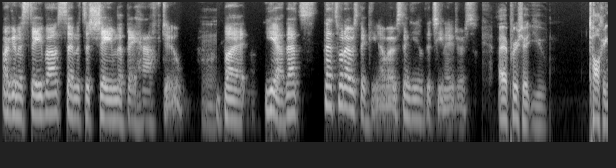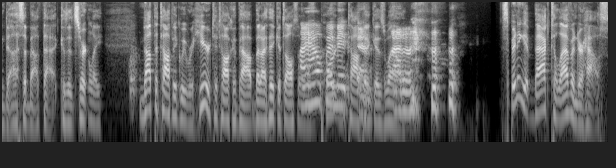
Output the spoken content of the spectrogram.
are going to save us, and it's a shame that they have to. Mm. But yeah, that's that's what I was thinking of. I was thinking of the teenagers. I appreciate you talking to us about that because it's certainly not the topic we were here to talk about, but I think it's also an I important topic as well. Spinning it back to Lavender House,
